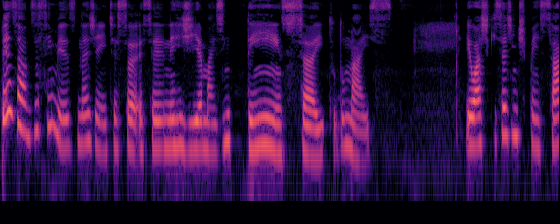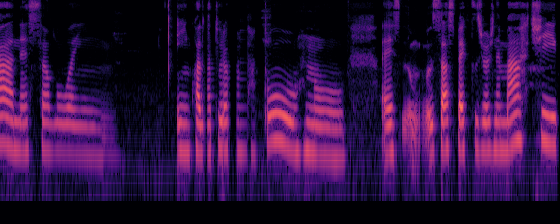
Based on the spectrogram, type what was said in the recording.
pesados assim mesmo, né, gente? Essa, essa energia mais intensa e tudo mais. Eu acho que se a gente pensar nessa lua em, em quadratura com Saturno, é, os aspectos de hoje, né? Marte,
